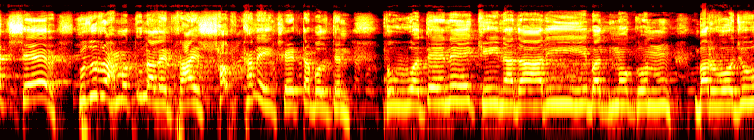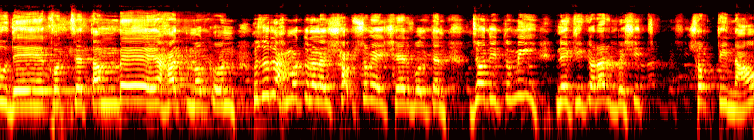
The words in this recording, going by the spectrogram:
এক শের, হুজুর রহমতুল্লাহ প্রায় সবখানে এই শেরটা বলতেন কুয়াতে নে কি নাদারি বদমকুন বার ওজুদে খুদসে তম্বে হাতমকুন। হুজুর রহমতুল্লাহ সবসময় এই শের বলতেন, যদি তুমি নেকি করার বেশি শক্তি নাও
